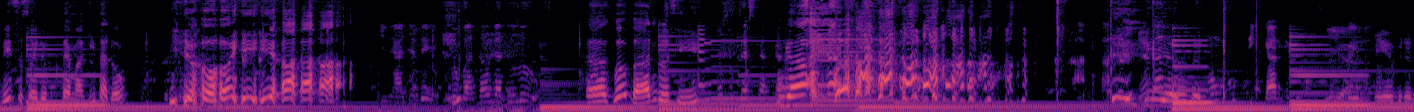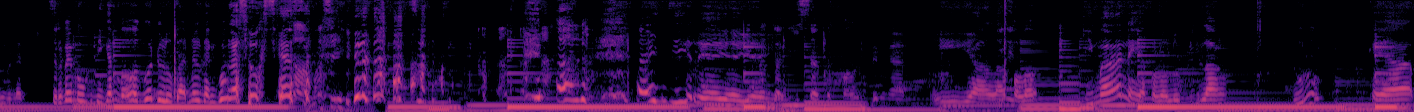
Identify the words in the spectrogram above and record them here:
Ini sesuai dengan tema kita dong. Yo iya. Gini aja deh, lu bandel gak dulu? Gue bandel sih. Lu sukses kan sekarang? enggak. Ini kan? Iya, bener. membuktikan gitu Iya. iya benar-benar survei membuktikan bahwa gue dulu bandel dan gue nggak sukses. Sama sih. Anjir. Ya ya ya kita nggak bisa terpaut dengan iyalah kalau gimana ya kalau lu bilang dulu kayak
